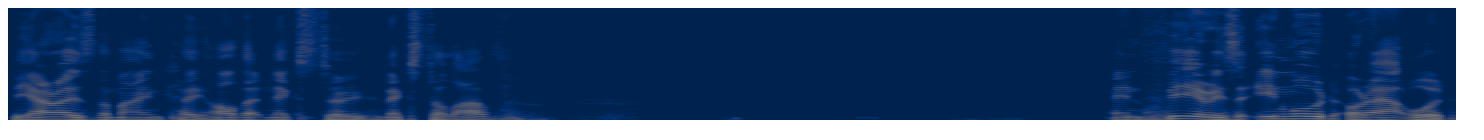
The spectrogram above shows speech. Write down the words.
The arrow is the main key. Hold that next to next to love. And fear is it inward or outward?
